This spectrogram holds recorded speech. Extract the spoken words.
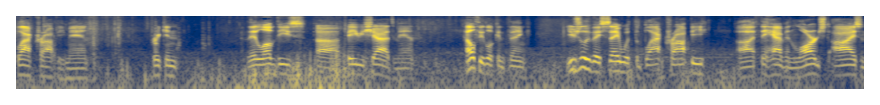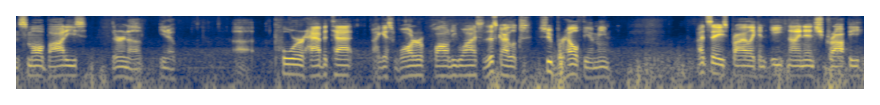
black crappie, man. Freaking, they love these uh, baby shads, man. Healthy looking thing. Usually they say with the black crappie, uh, if they have enlarged eyes and small bodies, they're in a, you know, uh, poor habitat, I guess water quality wise. So this guy looks super healthy. I mean, I'd say he's probably like an eight, nine inch crappie.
